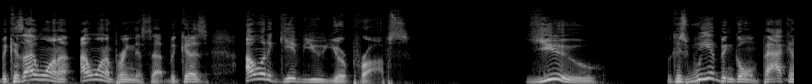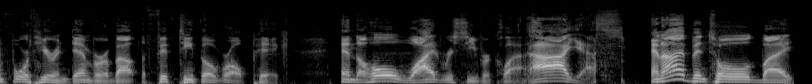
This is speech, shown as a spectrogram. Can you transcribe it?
because I wanna I wanna bring this up because I want to give you your props. You because we have been going back and forth here in Denver about the 15th overall pick and the whole wide receiver class. Ah, yes. And I've been told by,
